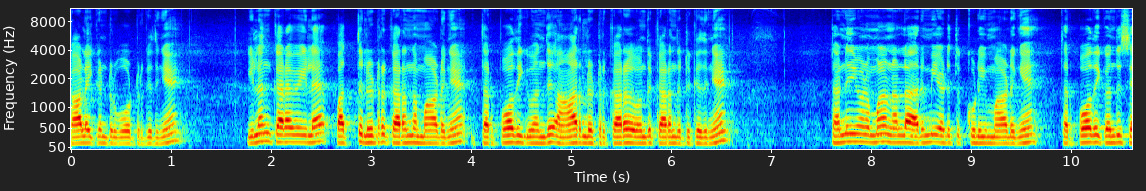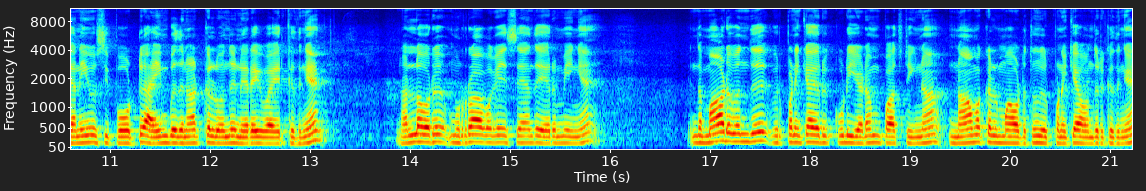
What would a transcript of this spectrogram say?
காலை கன்று போட்டிருக்குதுங்க. இளங்கறவையில் பத்து லிட்டர் கறந்த மாடுங்க. தற்போதைக்கு வந்து ஆறு லிட்டர் கறவை வந்து கறந்துட்டு இருக்குதுங்க தண்ணி நல்லா அருமையாக எடுத்துக்கூடிய மாடுங்க. தற்போதைக்கு வந்து செனையூசி போட்டு ஐம்பது நாட்கள் வந்து நிறைவாயிருக்குதுங்க. நல்ல ஒரு முர்ரா வகையை சேர்ந்த எருமைங்க. இந்த மாடு வந்து விற்பனைக்காக இருக்கக்கூடிய இடம் பார்த்துட்டிங்கன்னா நாமக்கல் மாவட்டத்தில் விற்பனைக்காக வந்திருக்குதுங்க.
